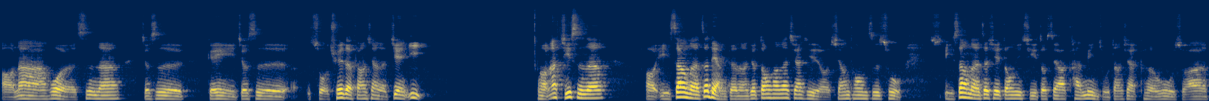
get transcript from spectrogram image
哦，那或者是呢。就是给你就是所缺的方向的建议，哦，那其实呢，哦，以上呢这两个呢，就东方跟西方其实有相通之处。以上呢这些东西其实都是要看命主当下客户所要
